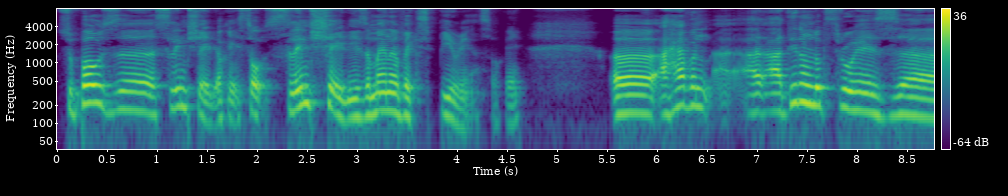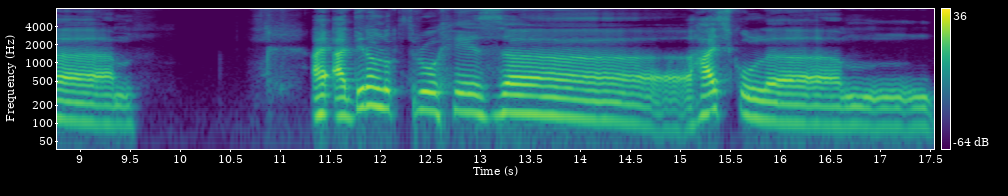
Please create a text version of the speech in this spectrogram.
suppose uh, Slim Shady. Okay, so Slim Shady is a man of experience. Okay, uh, I haven't, I, I didn't look through his, um, I, I didn't look through his uh, high school um,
